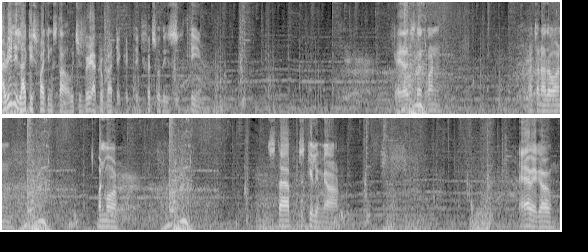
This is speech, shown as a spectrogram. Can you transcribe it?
I really like his fighting style, which is very acrobatic. It, it fits with his theme. Okay, that's that one. That's another one. One more. Stab. Just kill him, yeah. There we go.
